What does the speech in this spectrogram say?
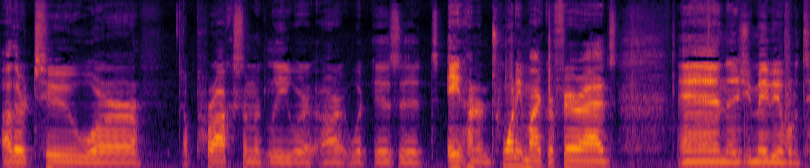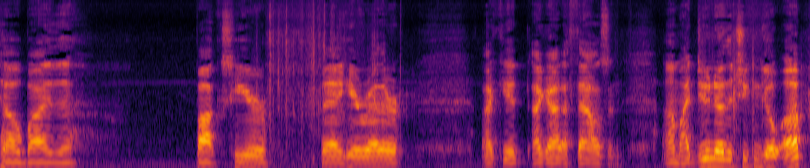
other two were approximately where are what is it? 820 microfarads. And as you may be able to tell by the box here bag here rather I get I got a thousand. Um, I do know that you can go up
